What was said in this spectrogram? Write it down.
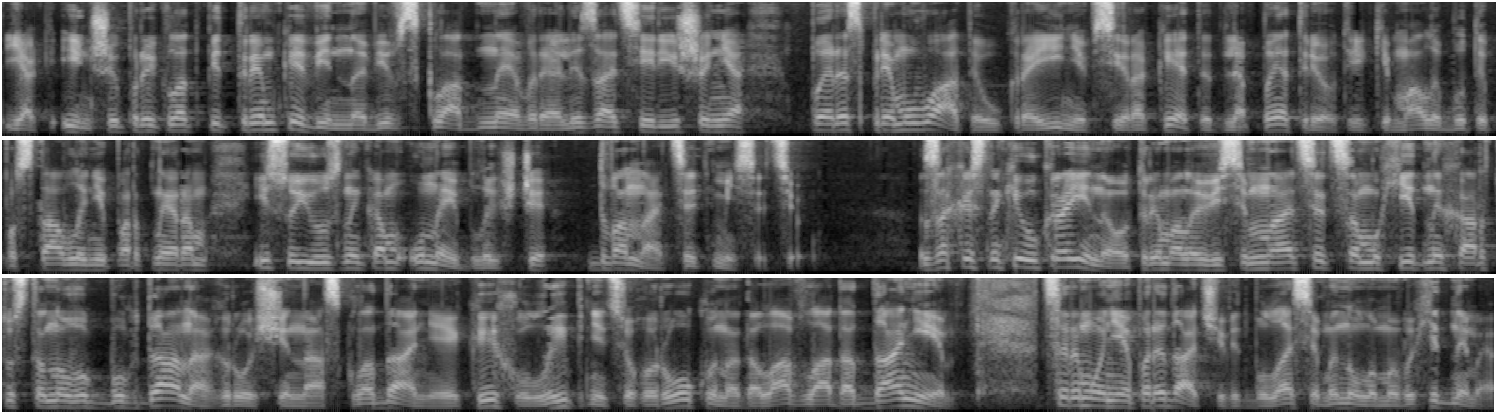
Як інший приклад підтримки, він навів складне в реалізації рішення переспрямувати Україні всі ракети для Петріот, які мали бути поставлені партнерам і союзникам у найближчі 12 місяців. Захисники України отримали 18 самохідних арт-установок Богдана, гроші на складання яких у липні цього року надала влада Данії. Церемонія передачі відбулася минулими вихідними.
